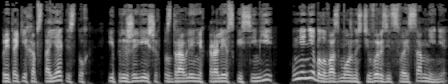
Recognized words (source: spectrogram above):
При таких обстоятельствах и при живейших поздравлениях королевской семьи у меня не было возможности выразить свои сомнения.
